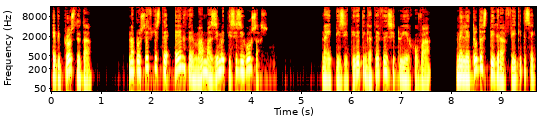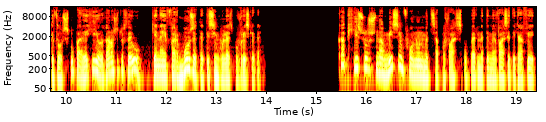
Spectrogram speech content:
Επιπρόσθετα, να προσεύχεστε ένθερμα μαζί με τη σύζυγό σας. Να επιζητείτε την κατεύθυνση του Ιεχωβά μελετώντας τη γραφή και τις εκδόσεις που παρέχει η οργάνωση του Θεού και να εφαρμόζετε τις συμβουλές που βρίσκετε. Κάποιοι ίσως να μην συμφωνούν με τις αποφάσεις που παίρνετε με βάση τη γραφή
